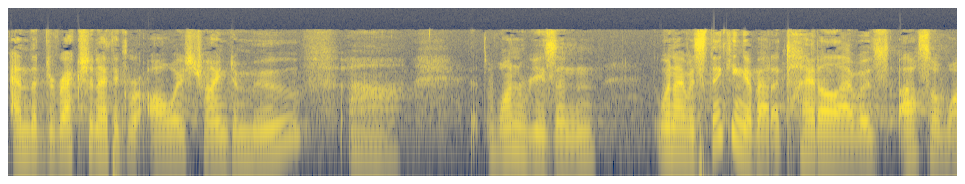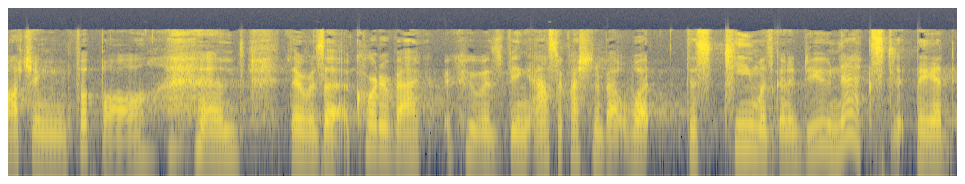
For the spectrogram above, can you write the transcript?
and the direction I think we're always trying to move. Uh, one reason. When I was thinking about a title, I was also watching football, and there was a quarterback who was being asked a question about what this team was going to do next. They had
